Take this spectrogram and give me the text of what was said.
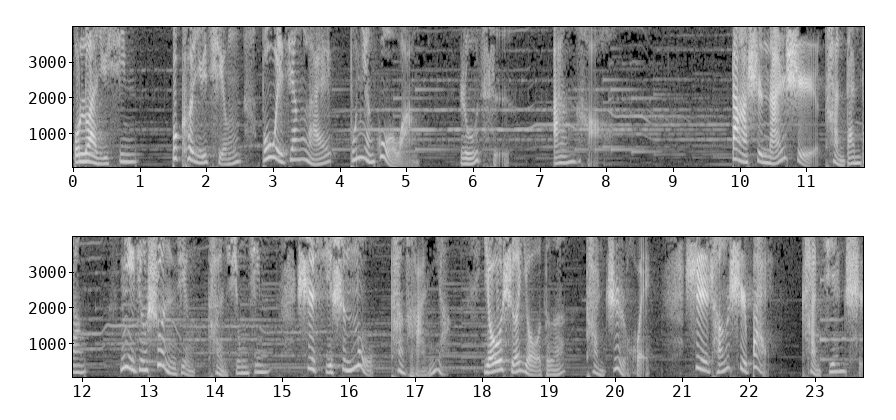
不乱于心，不困于情，不畏将来，不念过往，如此安好。大事难事看担当，逆境顺境看胸襟，是喜是怒看涵养，有舍有得看智慧，是成是败看坚持。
